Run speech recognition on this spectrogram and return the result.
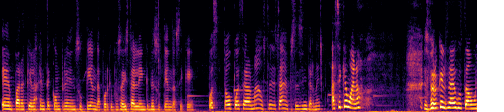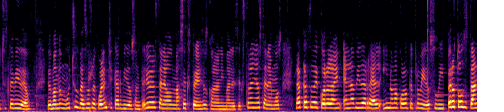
eh, para que la gente compre en su tienda, porque pues ahí está el link de su tienda, así que pues todo puede ser armado, ustedes saben, pues es internet. Así que bueno, Espero que les haya gustado mucho este video. Les mando muchos besos. Recuerden checar videos anteriores. Tenemos más experiencias con animales extraños. Tenemos la casa de Coraline en la vida real. Y no me acuerdo qué otro video subí. Pero todos están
